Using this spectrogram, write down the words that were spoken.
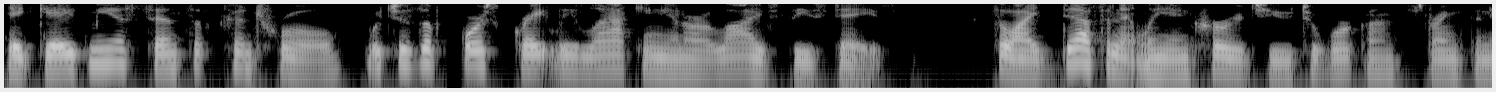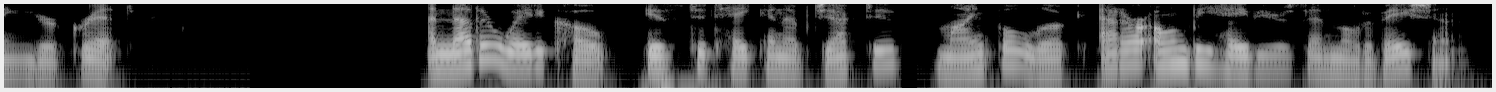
it gave me a sense of control, which is, of course, greatly lacking in our lives these days. So I definitely encourage you to work on strengthening your grit. Another way to cope is to take an objective, mindful look at our own behaviors and motivations.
